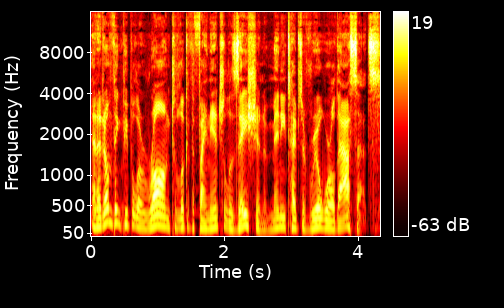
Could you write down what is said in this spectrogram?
And I don't think people are wrong to look at the financialization of many types of real world assets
